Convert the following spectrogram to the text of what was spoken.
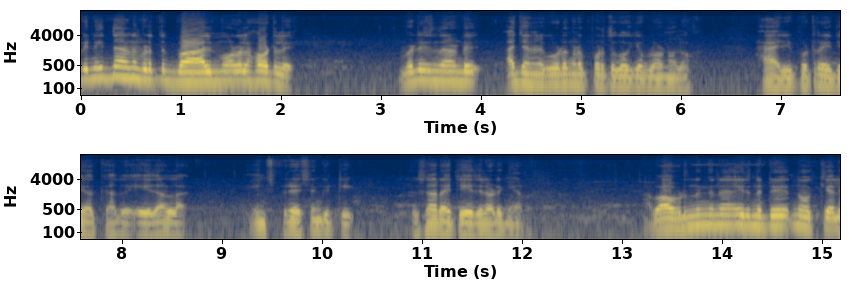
പിന്നെ ഇതാണ് ഇവിടുത്തെ ബാൽ മോഡൽ ഹോട്ടൽ ഇവിടെ ഇരുന്നാണ്ട് ആ ജനൽ കൂടെ ഇങ്ങനെ പുറത്ത് നോക്കിയപ്പോഴാണല്ലോ ഹാരി പോട്ടർ എഴുതിയാക്കുക അത് എഴുതാനുള്ള ഇൻസ്പിറേഷൻ കിട്ടി. ഉഷാറായിട്ട് എഴുതി തുടങ്ങിയാണ്. അപ്പോൾ അവിടുന്ന് ഇങ്ങനെ ഇരുന്നിട്ട് നോക്കിയാൽ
